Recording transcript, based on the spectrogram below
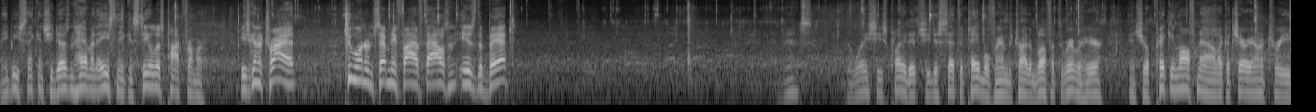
maybe he's thinking she doesn't have an ace and he can steal this pot from her. He's going to try it. 275,000 is the bet. The way she's played it, she just set the table for him to try to bluff at the river here, and she'll pick him off now like a cherry on a tree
